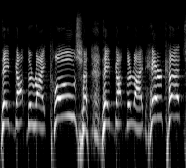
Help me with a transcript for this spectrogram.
They've got the right clothes, they've got the right haircut,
